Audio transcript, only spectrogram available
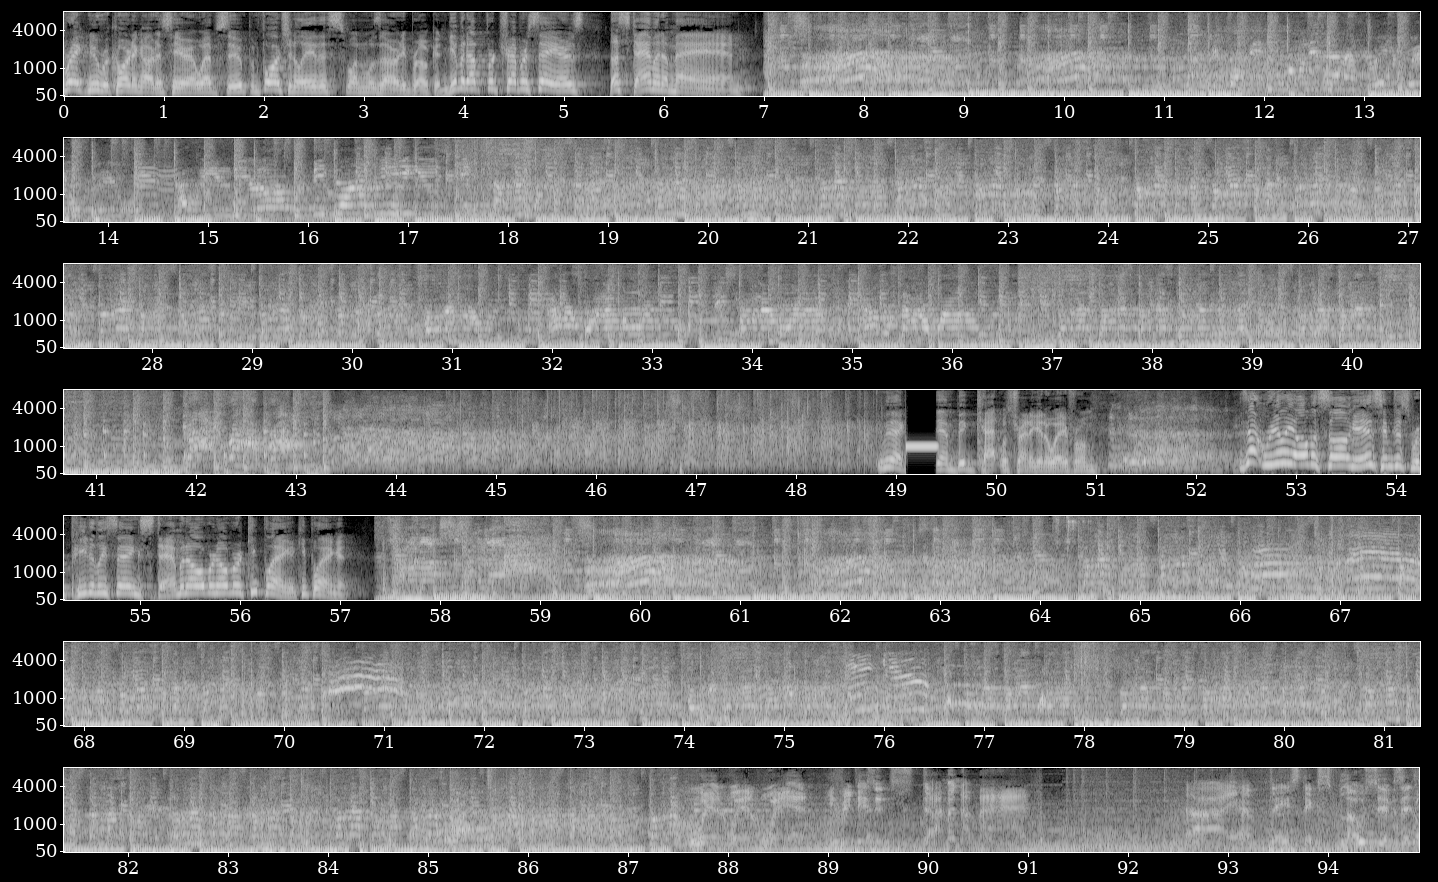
break new recording artist here at Web Soup. Unfortunately, this one was already broken. Give it up for Trevor Sayers, the Stamina Man. Give me that damn big cat was trying to get away from him. Is that really all the song is? Him just repeatedly saying stamina over and over? Keep playing it, keep playing it. Placed explosives in.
